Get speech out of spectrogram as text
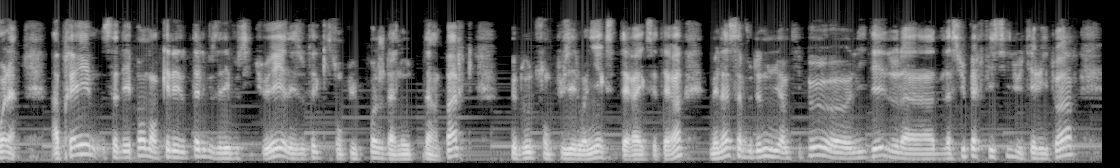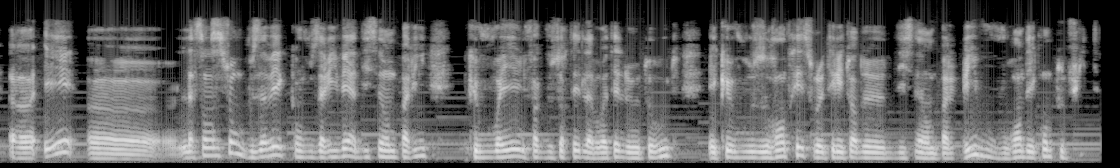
Voilà. Après, ça dépend dans quel hôtel vous allez vous situer. Il y a des hôtels qui sont plus proches d'un autre- d'un parc, que d'autres sont plus éloignés, etc., etc. Mais là, ça vous donne un petit peu euh, l'idée de la, superficie du territoire euh, et euh, la sensation que vous avez quand vous arrivez à Disneyland Paris, que vous voyez une fois que vous sortez de la bretelle de l'autoroute et que vous rentrez sur le territoire de Disneyland Paris, vous vous rendez compte tout de suite,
